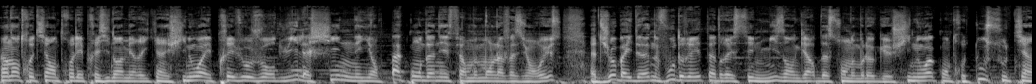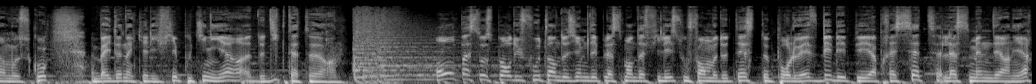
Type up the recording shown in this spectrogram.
Un entretien entre les présidents américains et chinois est prévu aujourd'hui, la Chine n'ayant pas condamné fermement l'invasion russe. Joe Biden voudrait adresser une mise en garde à son homologue chinois contre tout soutien à Moscou. Biden a qualifié Poutine hier de dictateur. On passe au sport du foot, un deuxième déplacement d'affilée sous forme de test pour le FBBP après 7 la semaine dernière.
